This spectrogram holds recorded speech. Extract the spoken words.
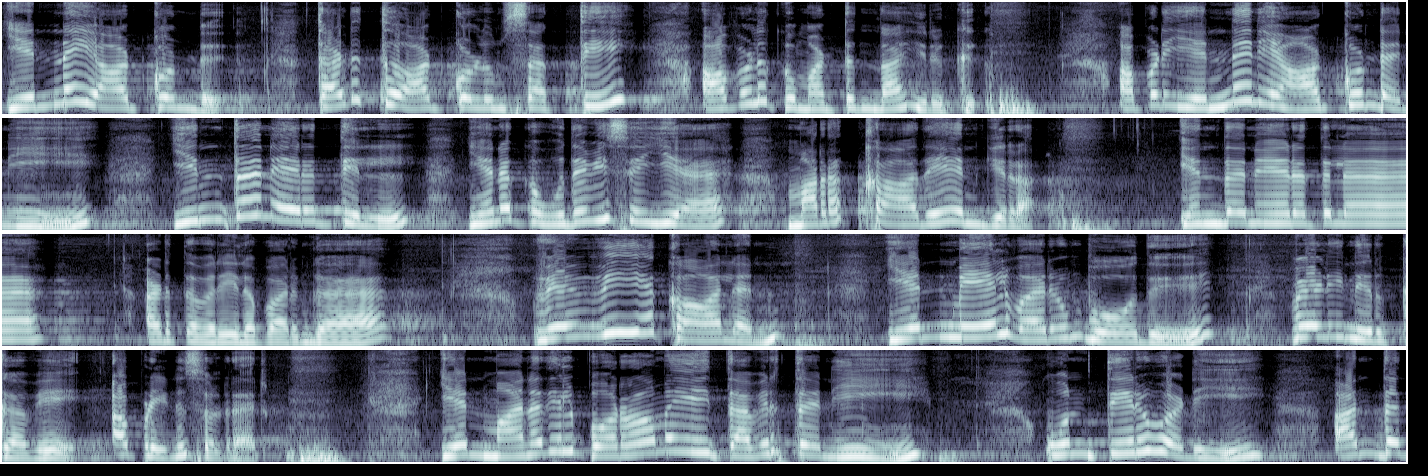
என்னை ஆட்கொண்டு தடுத்து ஆட்கொள்ளும் சக்தி அவளுக்கு மட்டும்தான் இருக்கு. அப்படி என்ன நீ ஆட்கொண்ட நீ இந்த நேரத்தில் எனக்கு உதவி செய்ய மறக்காதே என்கிறார். எந்த நேரத்தில்? அடுத்த வரியில் பாருங்க. வெவ்விய காலன் என் மேல் வரும்போது வெளி நிற்கவே அப்படின்னு சொல்கிறார் என் மனதில் பொறாமையை தவிர்த்த நீ உன் திருவடி அந்த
